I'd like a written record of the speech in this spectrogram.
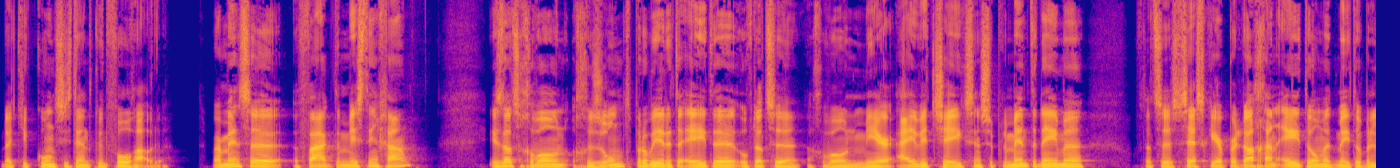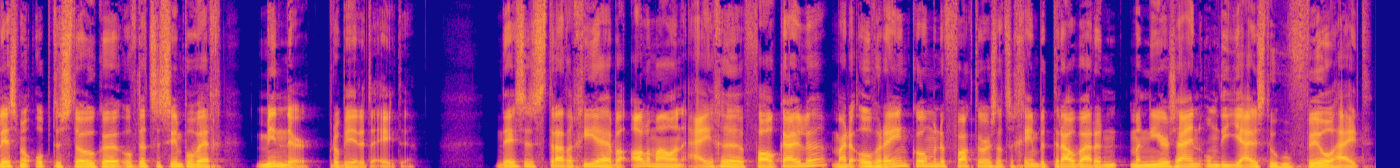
dat je consistent kunt volhouden. Waar mensen vaak de mist in gaan, is dat ze gewoon gezond proberen te eten. Of dat ze gewoon meer eiwitshakes en supplementen nemen. Of Dat ze zes keer per dag gaan eten om het metabolisme op te stoken, of dat ze simpelweg minder proberen te eten. Deze strategieën hebben allemaal een eigen valkuilen, maar de overeenkomende factor is dat ze geen betrouwbare manier zijn om de juiste hoeveelheid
